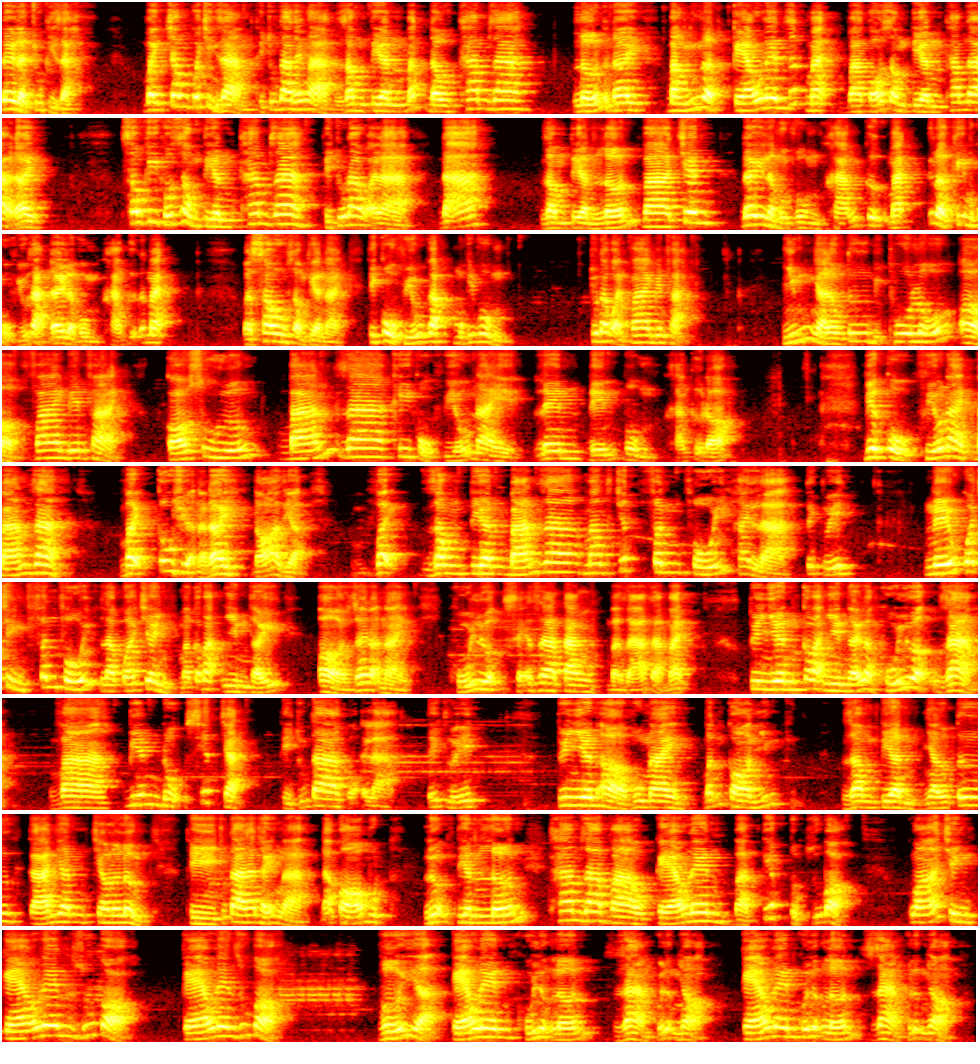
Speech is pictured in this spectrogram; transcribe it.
Đây là chu kỳ giảm vậy trong quá trình giảm thì chúng ta thấy là dòng tiền bắt đầu tham gia lớn ở đây bằng những lần kéo lên rất mạnh và có dòng tiền tham gia ở đây. Sau khi có dòng tiền tham gia thì chúng ta gọi là đã dòng tiền lớn và trên đây là một vùng kháng cự mạnh, tức là khi mà cổ phiếu giảm đây là vùng kháng cự rất mạnh. Và sau dòng tiền này thì cổ phiếu gặp một cái vùng chúng ta gọi vai bên phải. Những nhà đầu tư bị thua lỗ ở vai bên phải có xu hướng bán ra khi cổ phiếu này lên đến vùng kháng cự đó. Việc cổ phiếu này bán ra, vậy câu chuyện ở đây đó là gì ạ? Vậy dòng tiền bán ra mang chất phân phối hay là tích lũy? Nếu quá trình phân phối là quá trình mà các bạn nhìn thấy ở giai đoạn này, khối lượng sẽ gia tăng và giá giảm mạnh. Tuy nhiên, các bạn nhìn thấy là khối lượng giảm và biên độ siết chặt thì chúng ta gọi là tích lũy. Tuy nhiên ở vùng này vẫn còn những dòng tiền nhà đầu tư cá nhân treo lơ lửng thì chúng ta đã thấy là đã có một lượng tiền lớn tham gia vào kéo lên và tiếp tục rũ bỏ. Quá trình kéo lên rũ bỏ kéo lên rũ bỏ với à, kéo lên khối lượng lớn giảm khối lượng nhỏ kéo lên khối lượng lớn giảm khối lượng nhỏ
